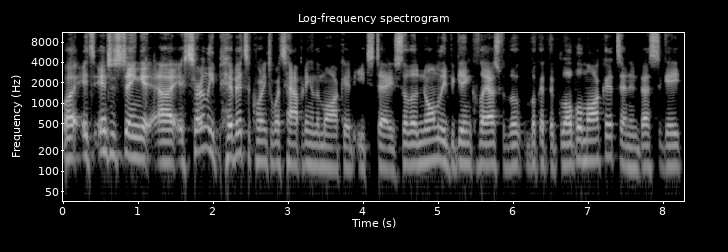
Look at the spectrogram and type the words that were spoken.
Well, it's interesting. Uh, it certainly pivots according to what's happening in the market each day. So they'll normally begin class with a look at the global markets and investigate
